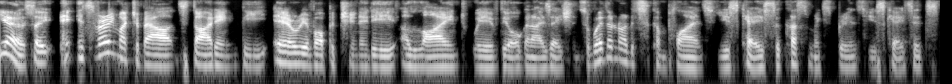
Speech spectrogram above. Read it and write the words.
Yeah, so it's very much about starting the area of opportunity aligned with the organization. So whether or not it's a compliance use case, a customer experience use case, it's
